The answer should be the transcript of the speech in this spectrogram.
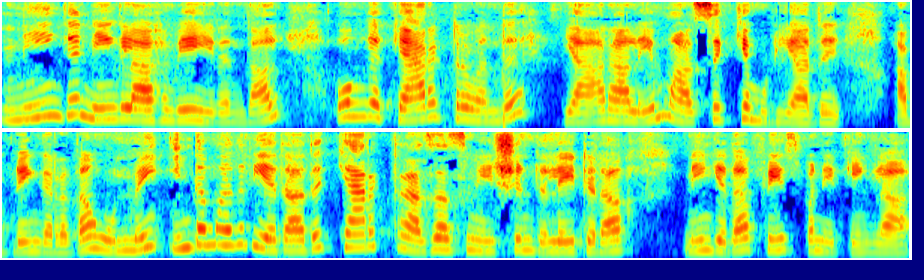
நீங்கள் நீங்களாகவே இருந்தால் உங்கள் கேரக்டர் வந்து யாராலையும் அசைக்க முடியாது அப்படிங்கிறது தான் உண்மை. இந்த மாதிரி ஏதாவது கேரக்டர் அசாசினேஷன் ரிலேட்டடாக நீங்கள் ஏதாவது ஃபேஸ் பண்ணியிருக்கீங்களா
